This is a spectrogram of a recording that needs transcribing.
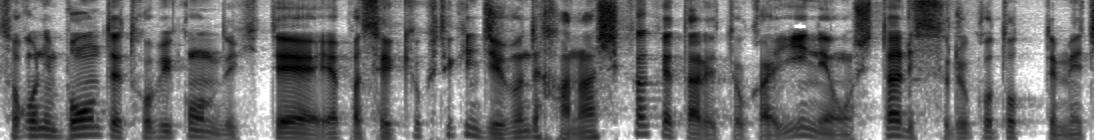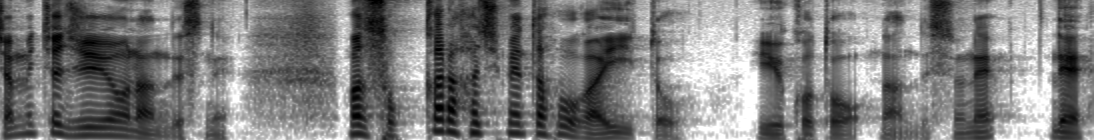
そこにボンって飛び込んできてやっぱ積極的に自分で話しかけたりとかいいねをしたりすることってめちゃめちゃ重要なんですね。まずそこから始めた方がいいということなんですよね。で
